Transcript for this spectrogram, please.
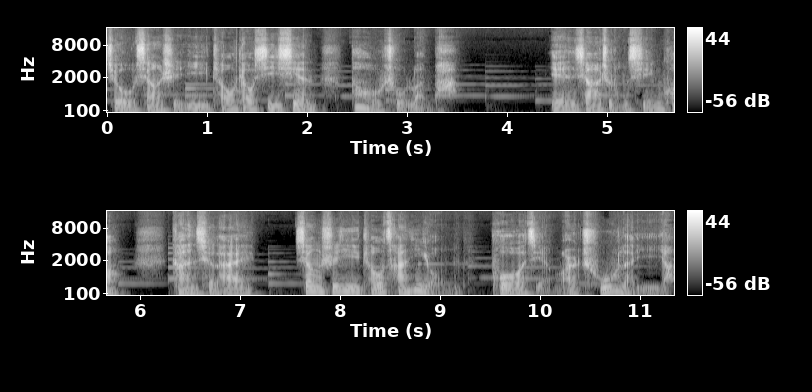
就像是一条条细线到处乱爬。眼下这种情况，看起来像是一条蚕蛹破茧而出了一样。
